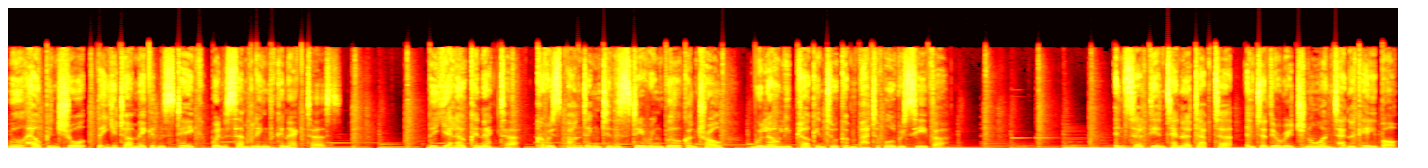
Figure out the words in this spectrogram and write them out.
will help ensure that you don't make a mistake when assembling the connectors. The yellow connector, corresponding to the steering wheel control, will only plug into a compatible receiver. Insert the antenna adapter into the original antenna cable.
